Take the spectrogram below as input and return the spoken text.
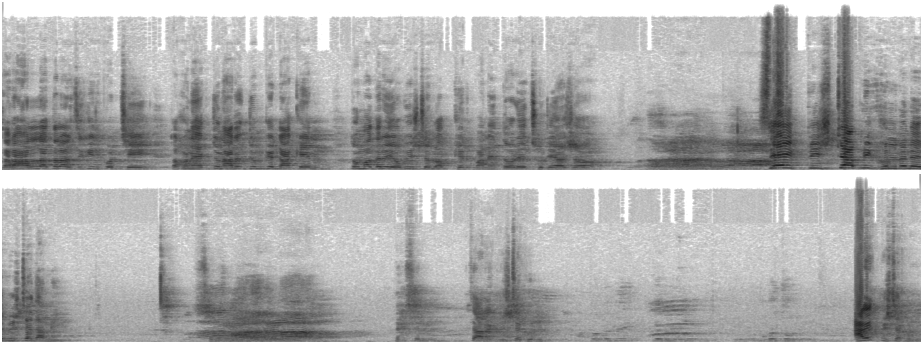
যারা আল্লাহ তালার জিকির করছে তখন একজন আরেকজনকে ডাকেন তোমাদের এই অভিষ্ট লক্ষ্যের পানে দৌড়ে ছুটে আসো। সেই পৃষ্ঠা আপনি খুলবেন এই পৃষ্ঠা দামি। আরেক পৃষ্ঠা খুলি। আরেক পৃষ্ঠা খুলি।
